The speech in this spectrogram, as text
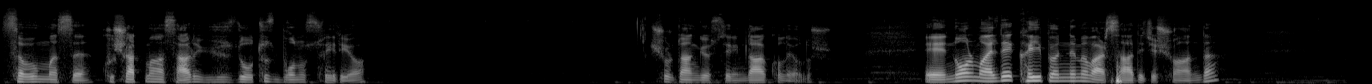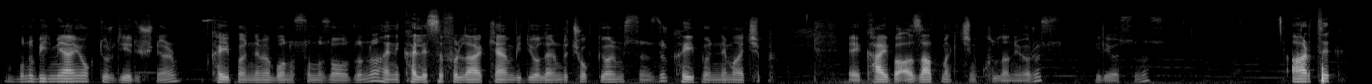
savunması, kuşatma hasarı %30 bonus veriyor. Şuradan göstereyim daha kolay olur. Ee, normalde kayıp önleme var sadece şu anda. Bunu bilmeyen yoktur diye düşünüyorum. Kayıp önleme bonusumuz olduğunu. Hani kale sıfırlarken videolarımda çok görmüşsünüzdür. Kayıp önlemi açıp e, kaybı azaltmak için kullanıyoruz. Biliyorsunuz. Artık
